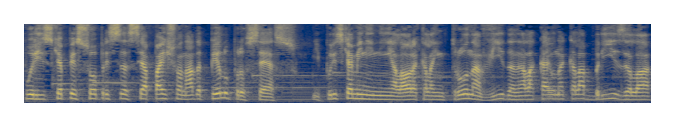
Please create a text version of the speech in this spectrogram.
Por isso que a pessoa precisa ser apaixonada pelo processo. E por isso que a menininha, a hora que ela entrou na vida, né, ela caiu naquela brisa, ela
